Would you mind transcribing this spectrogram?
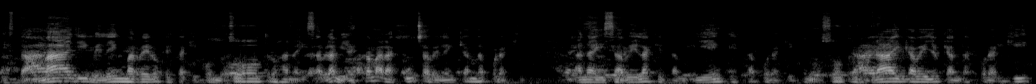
Está Maggi, Belén Marrero que está aquí con nosotros, Ana Isabela, mira esta maracucha Belén que anda por aquí. Ana Isabela, que también está por aquí con nosotros, Dray Cabello, que andas por aquí,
